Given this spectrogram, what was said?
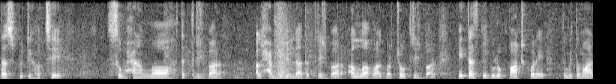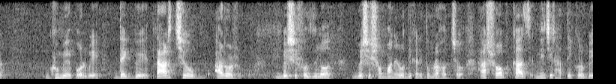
তাজবিটি হচ্ছে সুবহানাল্লাহ তেত্রিশ বার আলহামদুলিল্লাহ তেত্রিশ বার, আল্লাহ আকবার চৌত্রিশ বার। এই তাজবিগুলো পাঠ করে তুমি তোমার ঘুমিয়ে পড়বে, দেখবে তার চেয়েও আরও বেশি ফজিলত বেশি সম্মানের অধিকারী তোমরা হচ্ছ। আর সব কাজ নিজের হাতেই করবে।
